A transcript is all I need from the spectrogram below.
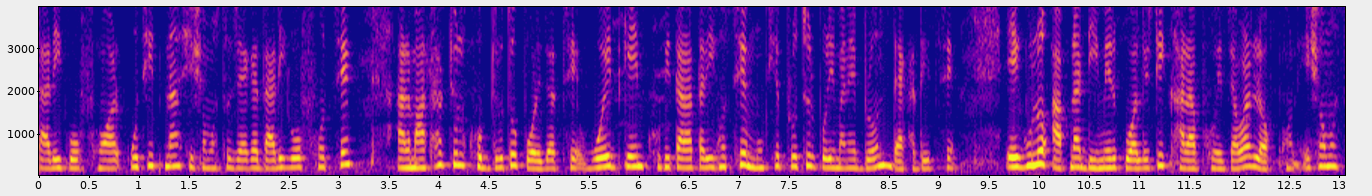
দাড়ি গোফ হওয়ার উচিত না, সে সমস্ত জায়গায় দাড়ি গোফ হচ্ছে আর মাথার চুল খুব দ্রুত পড়ে যাচ্ছে। ওয়েট গেইন খুবই তাড়াতাড়ি হচ্ছে, মুখে প্রচুর পরিমাণে ব্রণ দেখা দিচ্ছে। এগুলো আপনার ডিমের কোয়ালিটি খারাপ হয়ে যাওয়ার লক্ষণ। এ সমস্ত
